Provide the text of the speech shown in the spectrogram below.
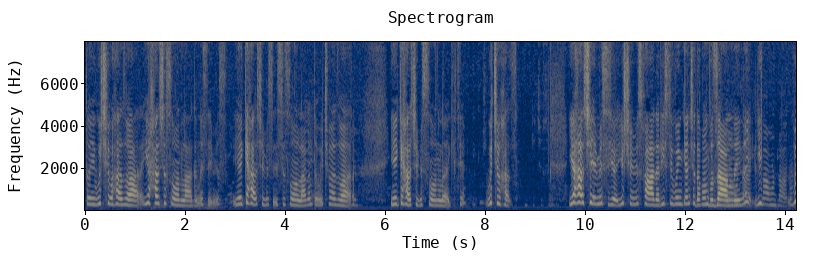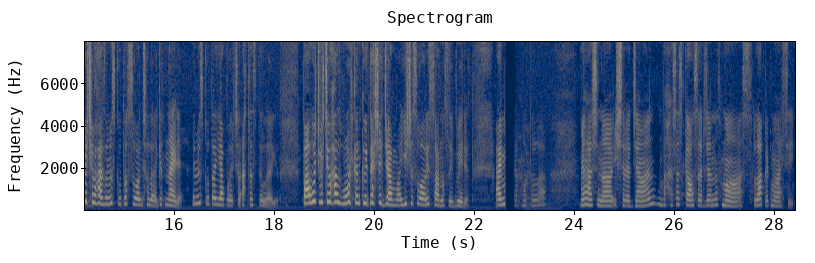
تُہۍ وٕچھِو حظ وارٕ، یہِ حظ چھِ سۄن لاگان أسۍ أمِس، ییٚکیٛاہ حظ چھِ أمِس، أسۍ یہِ سۄن لاگان تُہۍ وٕچھِو حظ وارٕ۔ ییٚکیٛاہ حظ چھِ أمِس سۄن لٲگِتھ یہِ؟ وٕچھِو حظ۔ یہِ حظ چھِ أمِس یہِ یہِ چھُ أمِس فادر، یُس یہِ وٕنکیٚن چھُ دَپان بہٕ زاننٕے نہٕ، یہِ وٕچھِو حظ أمِس کوٗتاہ سۄن چھُ لٲگِتھ نَرِ، أمِس کوٗتاہ یَپٲرۍ چھُ اَتھَس تہِ لٲگِتھ۔ پَوُچ وٕچھِو حظ برونٛٹھ کَنۍ کۭتیاہ چھِ جمع، یہِ چھُ سورُے سۄنہٕ سۭتۍ بٔرِتھ۔ اَمہِ رحمتُہ اللہ، مےٚ حظ چھُ ناو اِشرت جان، بہٕ حظ چھَس کوثر جانَس ماس، لۄکٕٹ ماسی۔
